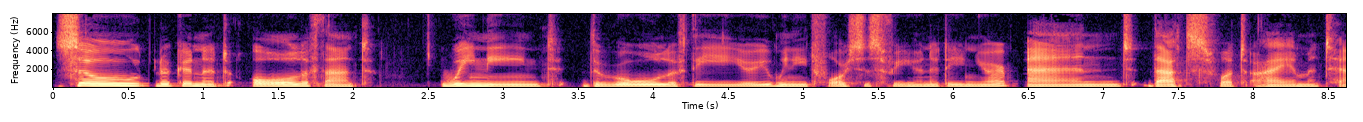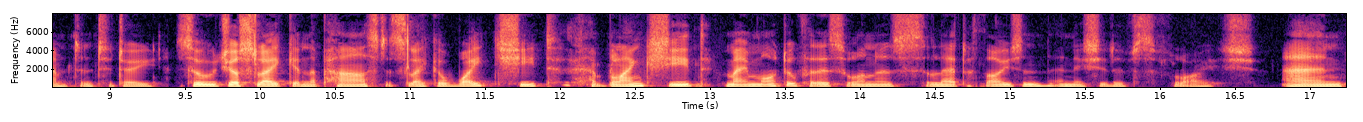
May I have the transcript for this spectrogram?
So, looking at all of that, we need the role of the EU, we need forces for unity in Europe, and that's what I am attempting to do. So, just like in the past, it's like a white sheet, a blank sheet. My motto for this one is let a thousand initiatives flourish. And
